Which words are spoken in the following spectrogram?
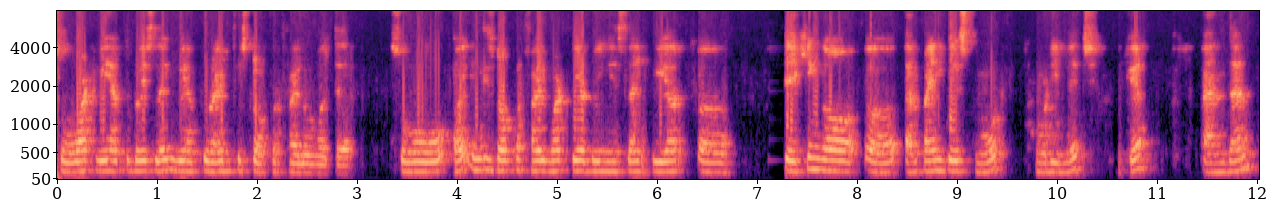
so what we have to do is like we have to write this Docker file over there. So uh, in this Docker file, what we are doing is like we are uh, taking a, a Alpine based node, node image, okay, and then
